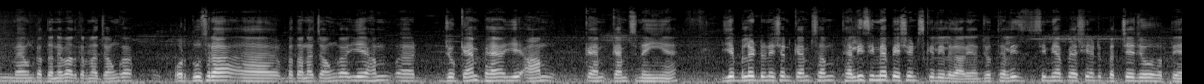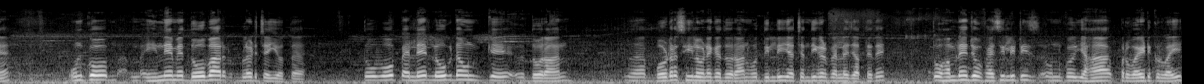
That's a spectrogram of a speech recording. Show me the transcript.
मैं उनका धन्यवाद करना चाहूँगा। और दूसरा बताना चाहूँगा, ये हम जो कैंप है, ये आम कैंप कैंप्स नहीं हैं। ये ब्लड डोनेशन कैंप्स हम थैलीसीमिया पेशेंट्स के लिए लगा रहे हैं। जो थैलीसीमिया पेशेंट बच्चे जो होते हैं, उनको महीने में दो बार ब्लड चाहिए होता है। तो वो पहले लॉकडाउन के दौरान बॉर्डर सील होने के दौरान वो दिल्ली या चंडीगढ़ पहले जाते थे। तो हमने जो फैसिलिटीज़ उनको यहाँ प्रोवाइड करवाई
